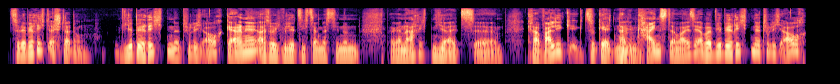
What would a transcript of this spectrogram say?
zu der Berichterstattung. Wir berichten natürlich auch gerne, also ich will jetzt nicht sagen, dass die Nürnberger Nachrichten hier als äh, krawallig zu gelten hat, mhm. in keinster Weise, aber wir berichten natürlich auch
